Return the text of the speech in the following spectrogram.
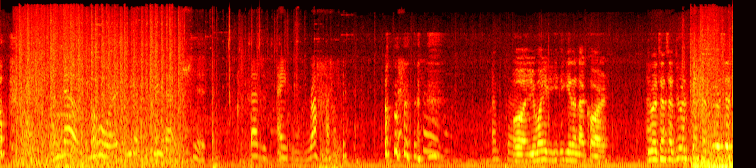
No, Lord, you don't do that shit. That just ain't right. I'm sorry. oh, you want to get in that car. Do I'm a 10 sorry. do a 10 cent, do a 10 cent.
